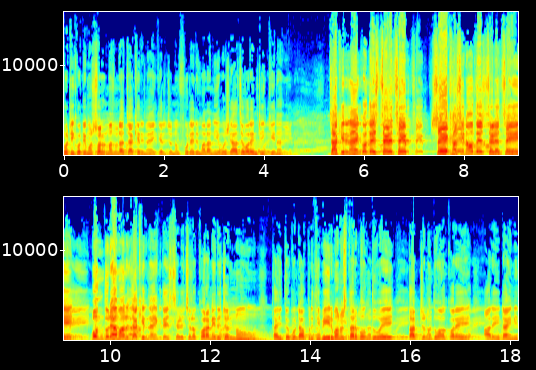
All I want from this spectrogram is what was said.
কোটি কোটি মুসলমানরা জাকির নায়কের জন্য ফুলের মালা নিয়ে বসে আছে বলেন ঠিক কিনা? জাকির নায়কও দেশ ছেড়েছে, শেখ হাসিনাও দেশ ছেড়েছে। বন্ধুরে, আমার জাকির নায়ক দেশ ছেড়েছিল কোরআনের জন্য। তাই তো গোটা পৃথিবীর মানুষ তার বন্ধু হয়ে তার জন্য দোয়া করে। আর এই ডাইনি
